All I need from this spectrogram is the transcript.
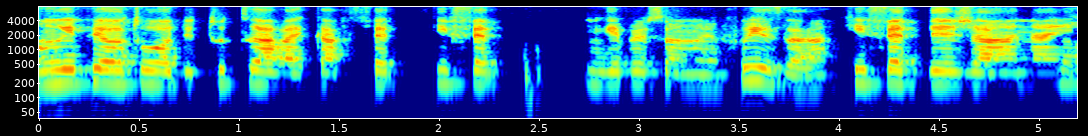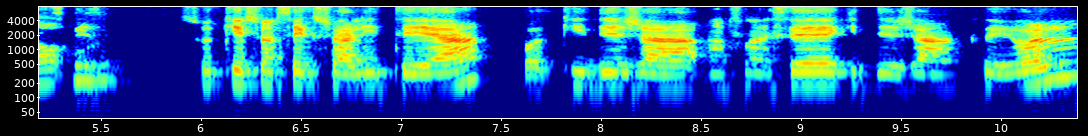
un repertoire de tout travay ka fet, ki fet, nge person mwen fwiza, ki fet deja an Haiti. sou kesyon seksualite a, ki deja an fransè, ki deja an kreol,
